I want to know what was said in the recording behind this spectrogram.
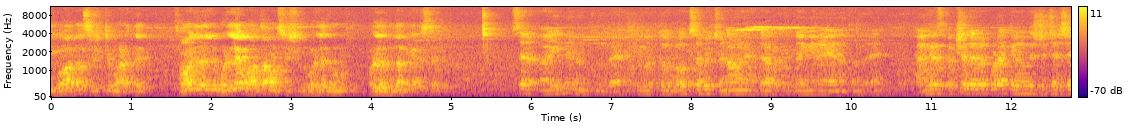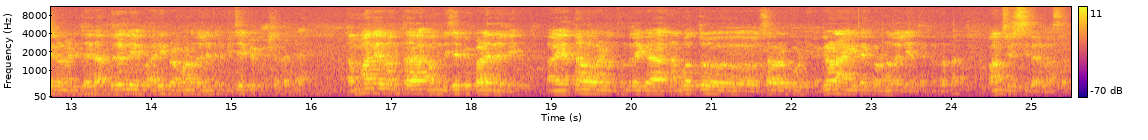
ವಿವಾದ ಸೃಷ್ಟಿ ಮಾಡದೆ ಸಮಾಜದಲ್ಲಿ ಒಳ್ಳೆಯ ವಾತಾವರಣ ಸೃಷ್ಟಿಸಿ ಒಳ್ಳೆಯದು ಒಳ್ಳೆಯದು ಅಂತ ನನಗೆ ಸರ್, ಇನ್ನೇನು ಇವತ್ತು ಲೋಕಸಭೆ ಚುನಾವಣೆ ಹತ್ತಿರ ಬರ್ತಿದ್ದಂಗೆ ಏನಂತಂದ್ರೆ ಕಾಂಗ್ರೆಸ್ ಪಕ್ಷದಲ್ಲೂ ಕೂಡ ಕೆಲವೊಂದಿಷ್ಟು ಚರ್ಚೆಗಳು ನಡೀತಾ ಇದೆ. ಅದರಲ್ಲಿ ಭಾರಿ ಪ್ರಮಾಣದಲ್ಲಿ ಅಂದ್ರೆ ಬಿಜೆಪಿ ಪಕ್ಷದಲ್ಲೇ. ತಮ್ಮದೇ ಇರುವಂತ ಒಂದು ಬಿಜೆಪಿ ಪಾಳ್ಯದಲ್ಲಿ ಯತ್ನಾಳ್ ಅವರು ಅಂತಂದ್ರೆ ಈಗ ನಲ್ವತ್ತು ಸಾವಿರ ಕೋಟಿ ಹಗರಣ ಆಗಿದೆ ಕೊರೋನಾದಲ್ಲಿ ಅಂತಕ್ಕಂಥದ್ದ ಬಾಂಬ್ ಸಿಡಿಸಿದಾರಲ್ಲ ಸರ್.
